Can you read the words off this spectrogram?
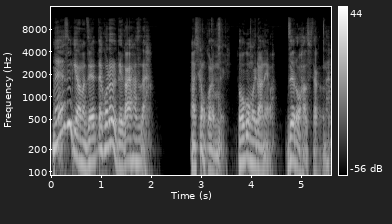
面積はま絶対これよりでかいはずだ。あ、しかもこれも、統合もいらねえわ。ゼロを外したからな。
